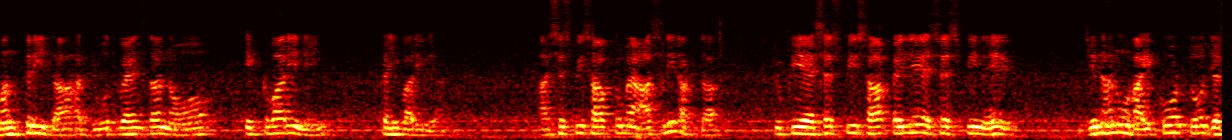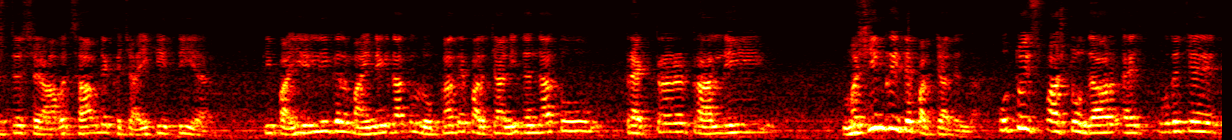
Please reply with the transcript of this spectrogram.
ਮੰਤਰੀ ਦਾ, ਹਰਜੋਤ ਬੈਂਸ ਦਾ ਨਾਂ ਇੱਕ ਵਾਰੀ ਨਹੀਂ, ਕਈ ਵਾਰੀ ਲਿਆ। ਐਸਐਸਪੀ ਸਾਹਿਬ ਤੋਂ ਮੈਂ ਆਸ ਨਹੀਂ ਰੱਖਦਾ ਕਿਉਂਕਿ ਐਸਐਸਪੀ ਸਾਹਿਬ ਪਹਿਲੇ ਐਸਐਸਪੀ ਨੇ, ਜਿਨ੍ਹਾਂ ਨੂੰ ਹਾਈ ਕੋਰਟ ਤੋਂ ਜਸਟਿਸ ਸ਼ਰਾਵਤ ਸਾਹਿਬ ਨੇ ਖਿਚਾਈ ਕੀਤੀ ਹੈ ਕਿ ਭਾਈ ਇਲੀਗਲ ਮਾਈਨਿੰਗ ਦਾ ਤੂੰ ਲੋਕਾਂ ਤੇ ਪਰਚਾ ਨਹੀਂ ਦਿੰਦਾ, ਤੂੰ ਟਰੈਕਟਰ ਟਰਾਲੀ, ਮਸ਼ੀਨਰੀ ਤੇ ਪਰਚਾ ਦਿੰਦਾ। ਉਹ ਤੋਂ ਹੀ ਸਪਸ਼ਟ ਹੁੰਦਾ ਔਰ ਇਹ- ਉਹਦੇ 'ਚ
